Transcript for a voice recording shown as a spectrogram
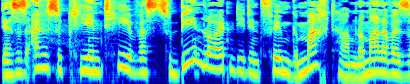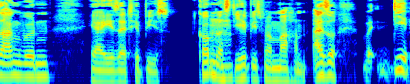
das ist alles so Klientel, was zu den Leuten, die den Film gemacht haben, normalerweise sagen würden, ja, ihr seid Hippies. Komm, Mhm. lass die Hippies mal machen. Also die,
